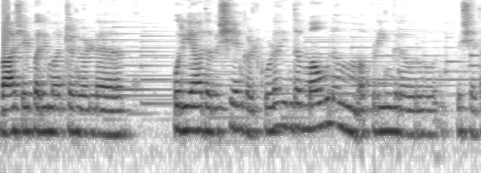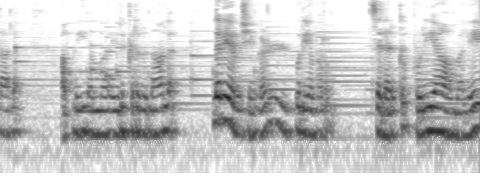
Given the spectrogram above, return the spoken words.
பாஷை பரிமாற்றங்களில் புரியாத விஷயங்கள் கூட இந்த மௌனம் அப்படிங்கிற ஒரு விஷயத்தால் அப்படி நம்ம இருக்கிறதுனால நிறைய விஷயங்கள் புரிய வரும். சிலருக்கு புரியாமலே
